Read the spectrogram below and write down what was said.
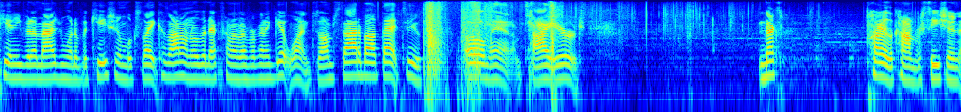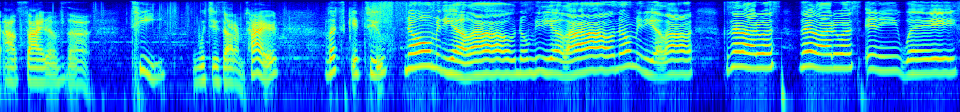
can't even imagine what a vacation looks like because I don't know the next time I'm ever going to get one. So I'm sad about that too. Oh man, I'm tired next part of the conversation outside of the tea, which is that I'm tired, let's get to no media allowed, no media allowed, no media allowed. Because they lie to us, they lie to us anyways.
